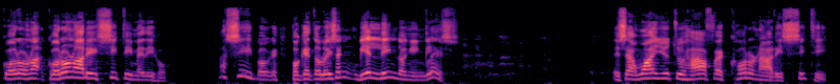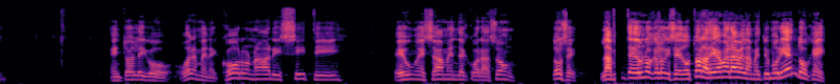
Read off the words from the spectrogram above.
corona, coronary city, me dijo. Así, ah, porque, porque te lo dicen bien lindo en inglés. Dice, I want you to have a coronary city. Entonces le digo, óyeme, coronary city es un examen del corazón. Entonces, la mente de uno que lo dice, doctora, dígame la verdad, ¿me estoy muriendo o qué?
